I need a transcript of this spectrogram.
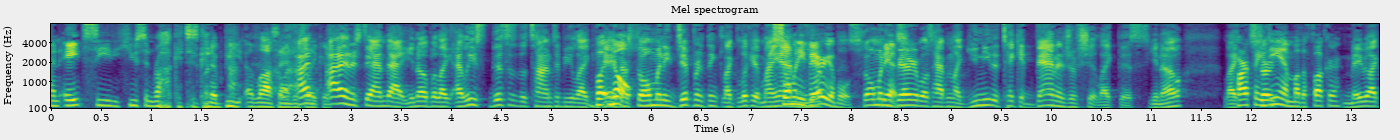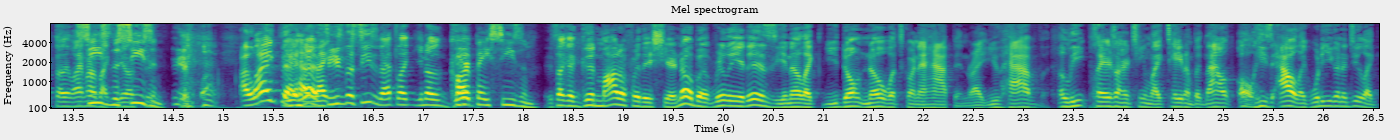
an eight seed Houston Rockets is going to beat a Los Angeles I, Lakers. I understand that, you know, but like at least this is the time to be like, But hey, no. there's so many different things. Like, look at Miami. So many you know, variables. so many Yes. variables happen. Like, you need to take advantage of shit like this, you know. Like Carpe certain- diem, motherfucker. Maybe like the Seize like, the season. I like that. Yeah, Yeah, right. seize the season. That's like you know, good. Carpe season. It's like a good motto for this year. No, but really it is. You know, like you don't know what's going to happen, right? You have elite players on your team like Tatum, but now, oh, he's out. Like, what are you going to do? Like,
